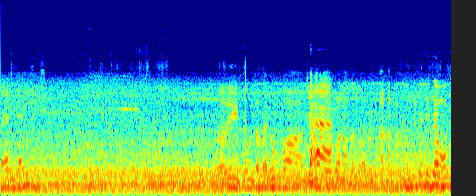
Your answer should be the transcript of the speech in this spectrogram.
দাঁড়িয়ে দাঁড়িয়ে আরে কলকাতায় ঢুকবা জ্যাম হ্যাঁ। করবা না তো হবে না। কলকাতাতে জ্যাম হবে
